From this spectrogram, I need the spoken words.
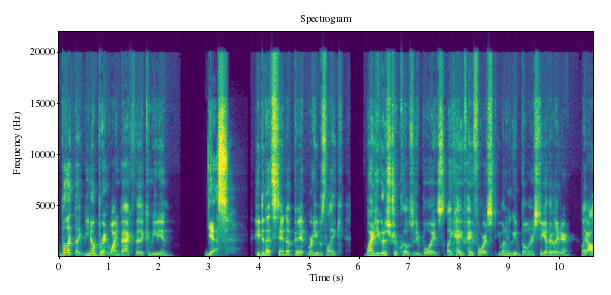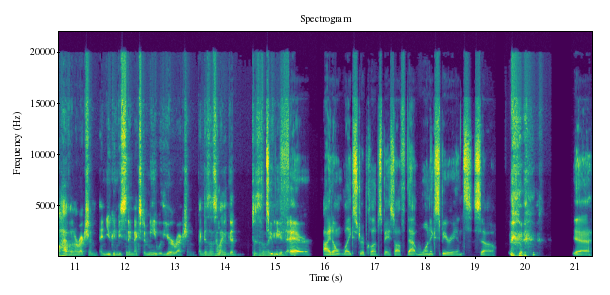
But like, like you know Brent Weinbach, the comedian. yes, He did that stand-up bit where he was like, "Why do you go to strip clubs with your boys? Like, hey, hey, Forrest, you want to go get boners together later? Like, I'll have an erection, and you can be sitting next to me with your erection. Like, does that sound Well, like a good? Does that sound to like a be good day? fair, I don't like strip clubs based off that one experience. So yeah.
